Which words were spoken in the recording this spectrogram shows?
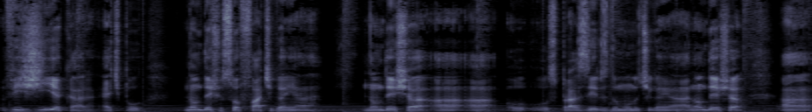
vigia, cara, é tipo, não deixa o sofá te ganhar, não deixa a- a- os prazeres do mundo te ganhar, não deixa a-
